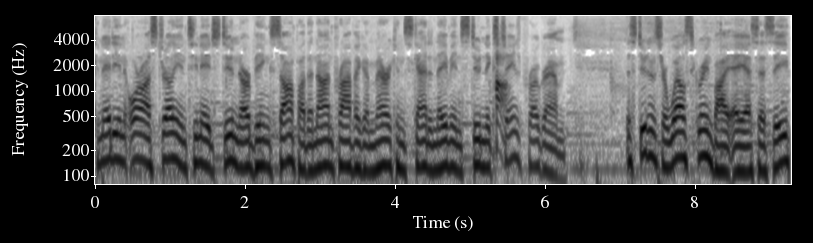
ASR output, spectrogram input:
Canadian, or Australian teenage student are being sought by the nonprofit American Scandinavian Student Exchange Program. The students are well screened by ASSE,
